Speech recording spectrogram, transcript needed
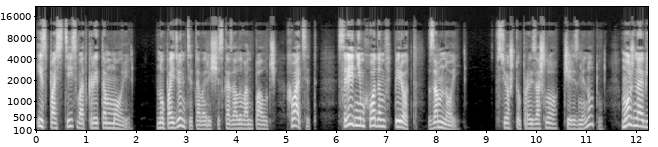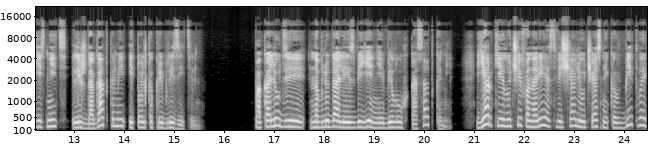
и спастись в открытом море. «Ну, пойдемте, товарищи», — сказал Иван Павлович. «Хватит. Средним ходом вперед, за мной». Все, что произошло через минуту, можно объяснить лишь догадками и только приблизительно. Пока люди наблюдали избиение белух касатками, Яркие лучи фонарей освещали участников битвы,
